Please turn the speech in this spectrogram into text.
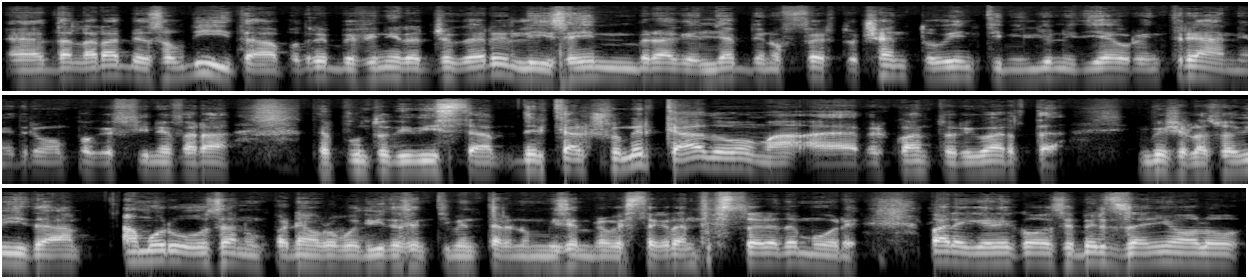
eh, dall'Arabia Saudita, potrebbe finire a giocare lì, sembra che gli abbiano offerto 120 milioni di euro in tre anni, vedremo un po' che fine farà dal punto di vista del calciomercato, ma eh, per quanto riguarda invece la sua vita amorosa, non parliamo proprio di vita sentimentale, non mi sembra questa grande storia d'amore, pare che le cose per Zagnolo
